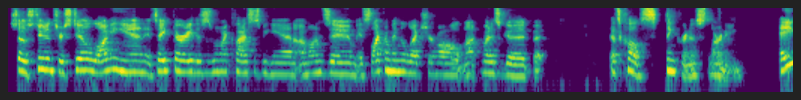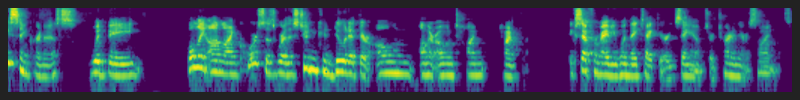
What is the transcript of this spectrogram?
So students are still logging in. It's 8:30. This is when my classes begin. I'm on Zoom. It's like I'm in the lecture hall. Not quite as good, but that's called synchronous learning. Asynchronous would be fully online courses where the student can do it at their own on their own time time frame, except for maybe when they take their exams or turn in their assignments.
